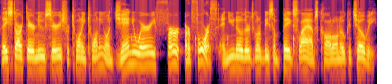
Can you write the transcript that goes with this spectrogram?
They start their new series for 2020 on January 1st or 4th, and you know there's going to be some big slabs caught on Okeechobee.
